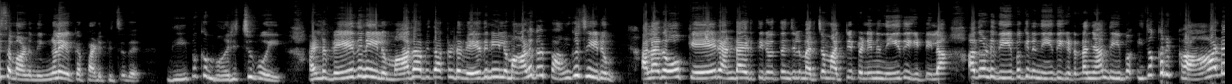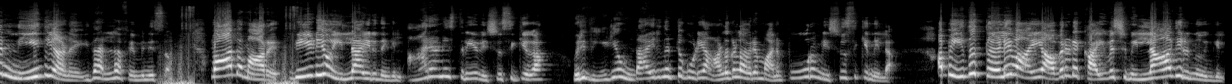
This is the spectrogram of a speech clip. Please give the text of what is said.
ഫെമിനിസമാണ് നിങ്ങളെയൊക്കെ പഠിപ്പിച്ചത്. ദീപക് മരിച്ചുപോയി. അയാളുടെ വേദനയിലും മാതാപിതാക്കളുടെ വേദനയിലും ആളുകൾ പങ്കുചേരും. അല്ലാതെ ഓക്കെ രണ്ടായിരത്തി ഇരുപത്തി അഞ്ചിൽ മരിച്ച മറ്റേ പെണ്ണിന് നീതി കിട്ടില്ല അതുകൊണ്ട് ദീപകിന് നീതി കിട്ടണം ഞാൻ ദീപ ഇതൊക്കെ ഒരു കാടൻ നീതിയാണ്. ഇതല്ല ഫെമിനിസം വാദമാറ് വീഡിയോ ഇല്ലായിരുന്നെങ്കിൽ ആരാണ് ഈ സ്ത്രീയെ വിശ്വസിക്കുക? ഒരു വീഡിയോ ഉണ്ടായിരുന്നിട്ട് കൂടി ആളുകൾ അവരെ മനഃപൂർവം വിശ്വസിക്കുന്നില്ല. അപ്പൊ ഇത് തെളിവായി അവരുടെ കൈവശം ഇല്ലാതിരുന്നുവെങ്കിൽ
